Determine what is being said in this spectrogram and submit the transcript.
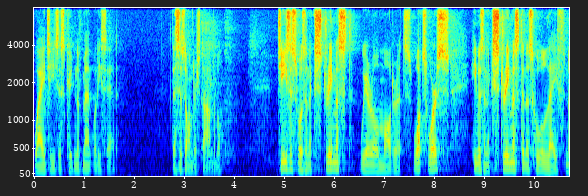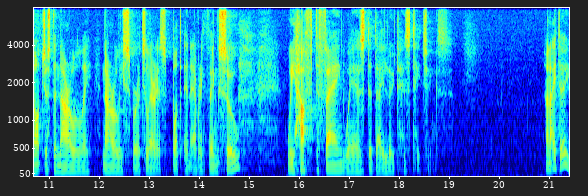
why Jesus couldn't have meant what he said. This is understandable. Jesus was an extremist, we are all moderates. What's worse, he was an extremist in his whole life, not just in narrowly, narrowly spiritual areas, but in everything. So, we have to find ways to dilute his teachings. And I do.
